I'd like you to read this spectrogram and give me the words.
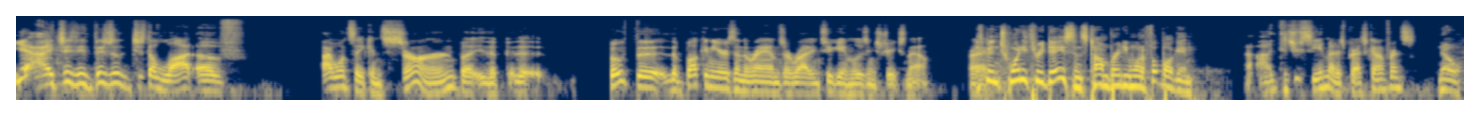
Yeah, I just there's just a lot of I won't say concern, but the, the both the the Buccaneers and the Rams are riding two game losing streaks now. Right? It's been 23 days since Tom Brady won a football game. Uh, did you see him at his press conference? No.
